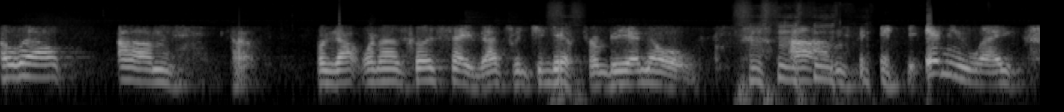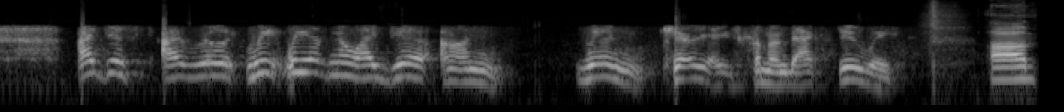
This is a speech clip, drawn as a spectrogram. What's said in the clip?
Oh, well, um, I forgot what I was going to say. That's what you get for being old. um, anyway, I just, I really, we, we have no idea on when Carrier's coming back, do we? Um,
